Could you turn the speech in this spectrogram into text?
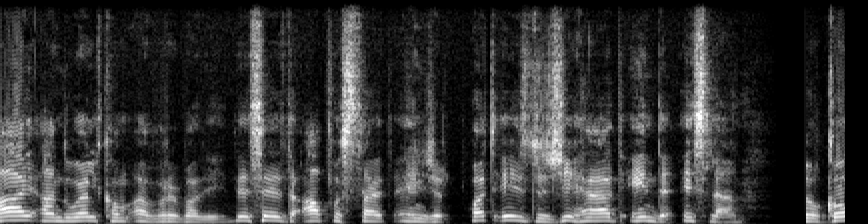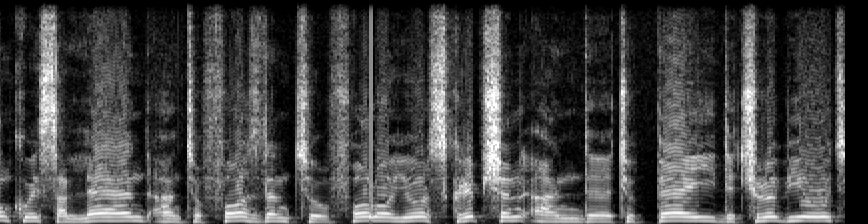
Hi and welcome everybody. This is the apostate angel. What is the jihad in the Islam? To conquest a land and to force them to follow your scripture and uh, to pay the tribute.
